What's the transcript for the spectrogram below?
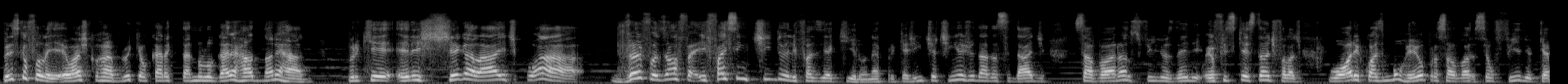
Por isso que eu falei, eu acho que o Harbrook é o cara que tá no lugar errado na hora errada. Porque ele chega lá e, tipo, ah, vai fazer uma festa. E faz sentido ele fazer aquilo, né? Porque a gente já tinha ajudado a cidade, salvar os filhos dele. Eu fiz questão de falar, tipo, o Ori quase morreu para salvar seu filho, que é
